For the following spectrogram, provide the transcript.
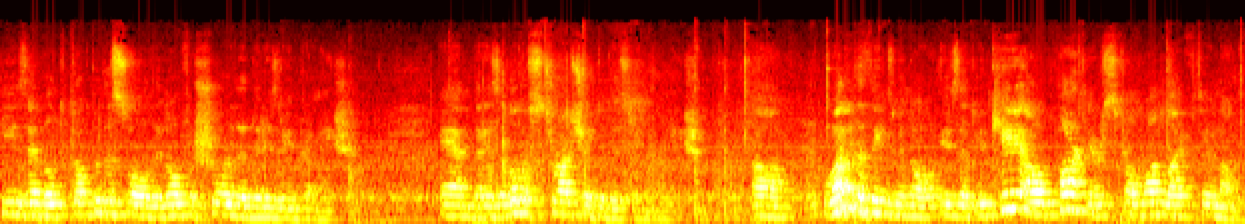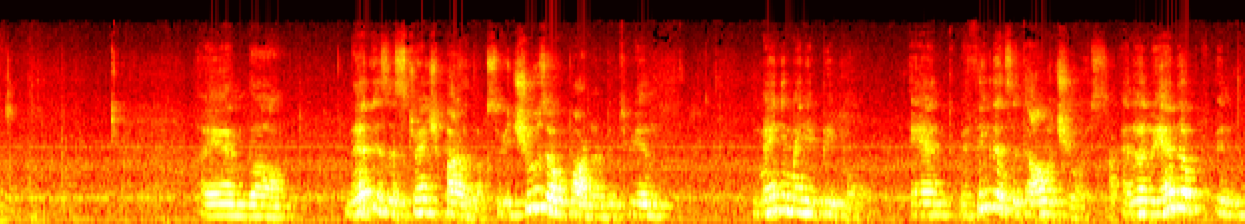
he is able to talk to the soul, they know for sure that there is reincarnation. And there is a lot of structure to this reincarnation. Uh, one of the things we know is that we carry our partners from one life to another. And uh, that is a strange paradox. We choose our partner between many, many people, and we think that's our choice. And when we end up in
